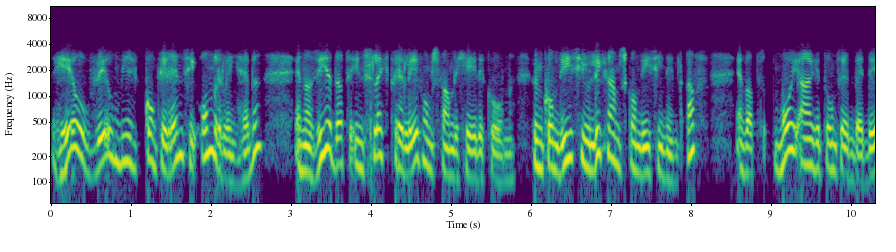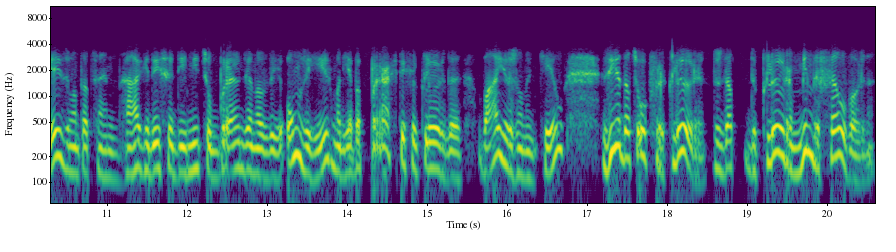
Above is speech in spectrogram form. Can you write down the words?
heel veel meer concurrentie onderling hebben. En dan zie je dat ze in slechtere leefomstandigheden komen. Hun conditie, hun lichaamsconditie neemt af. En wat mooi aangetoond werd bij deze, want dat zijn hagedissen die niet zo bruin zijn als de onze hier, maar die hebben prachtig gekleurde waaiers aan hun keel, zie je dat ze ook verkleuren. Dus dat de kleuren minder fel worden.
